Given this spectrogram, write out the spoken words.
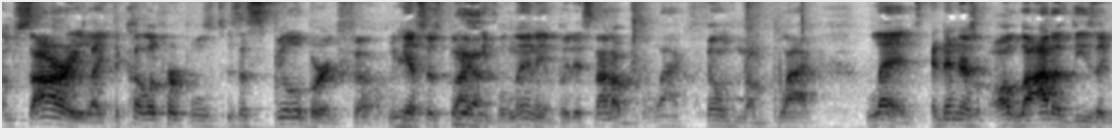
I'm sorry, like The Color Purple is a Spielberg film. Yes, there's black Yeah. people in it, but it's not a black film from a black lens. And then there's a lot of these like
